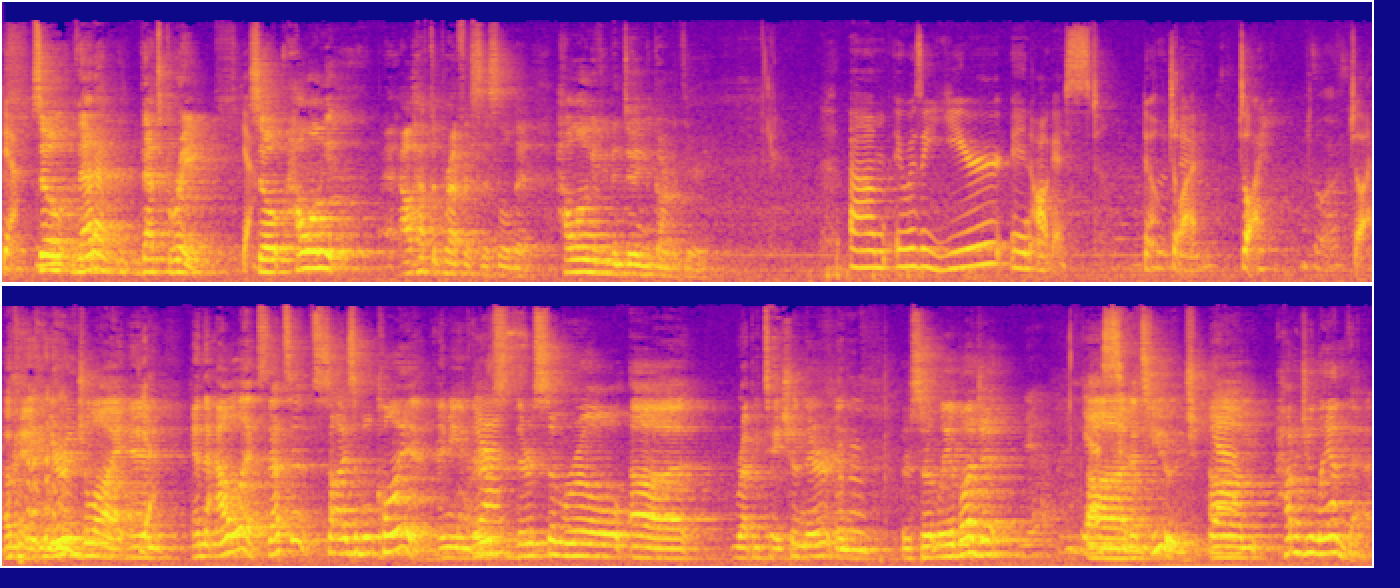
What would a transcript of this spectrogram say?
Yeah. So that that's great. Yeah. So how long? I'll have to preface this a little bit. How long have you been doing the garment theory? Um, it was a year in August. No, July. July. July. July. Okay, you're in July, and Yeah. and the outlets. That's a sizable client. I mean, there's Yeah. there's some real uh, reputation there, and there's certainly a budget. Yeah. Yes. Uh, that's huge. Yeah. Um, how did you land that?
